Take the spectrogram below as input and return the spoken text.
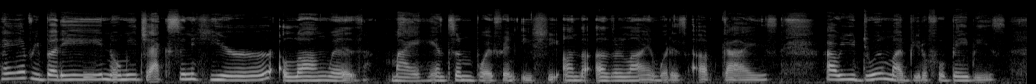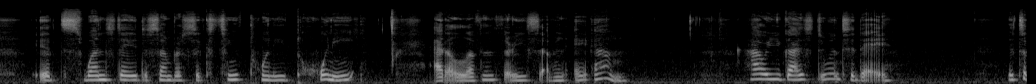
Hey everybody, Nomy Jackson here, along with my handsome boyfriend Ishi on the other line. What is up, guys? How are you doing, my beautiful babies? It's Wednesday, December 16th, 2020 at 11:37 a.m. How are you guys doing today? It's a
